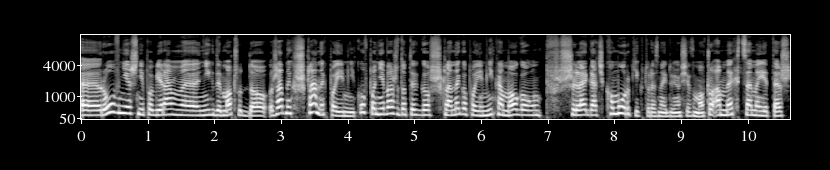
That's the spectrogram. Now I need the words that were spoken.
E, również nie pobieramy nigdy moczu do żadnych szklanych pojemników, ponieważ do tego szklanego pojemnika mogą przylegać komórki, które znajdują się w moczu, a my chcemy je też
